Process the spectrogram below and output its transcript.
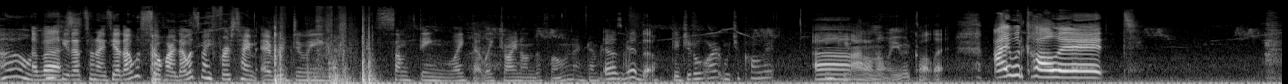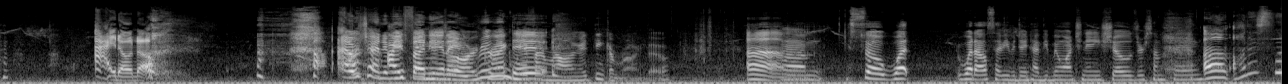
Oh, thank you. That's so nice. Yeah, that was so hard. That was my first time ever doing something like that, like drawing on the phone. I've never It was good though. digital art. Would you call it? Uh, I don't know what you would call it. I would call it. I don't know. I was trying to be I funny and I art. Correct ruined me it. if I'm wrong. I think I'm wrong though. Um, Um. So what? What else have you been doing? Have you been watching any shows or something? um, honestly,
